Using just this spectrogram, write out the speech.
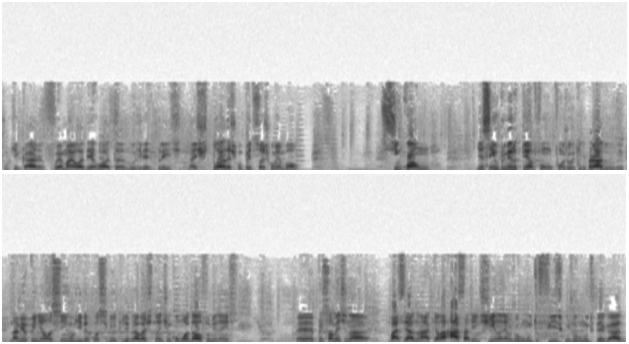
Porque, cara, foi a maior derrota do River Plate na história das competições com Comembol. 5 a 1 E assim, o primeiro tempo foi um, foi um, jogo equilibrado. Na minha opinião, assim, o River conseguiu equilibrar bastante, incomodar o Fluminense. É, principalmente na, baseado naquela raça argentina, né? Um jogo muito físico, um jogo muito pegado.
